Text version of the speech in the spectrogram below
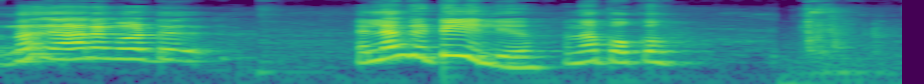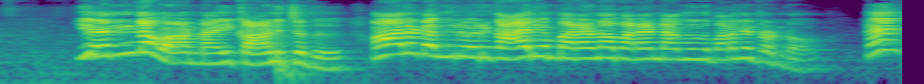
എന്നാ ഞാനങ്ങോട്ട്. എല്ലാം കിട്ടിയില്ലയോ? എന്നാ പൊക്കോ. എന്താ വേണ്ട ഈ കാണിച്ചത്? ആരോടെങ്കിലും ഒരു കാര്യം പറയണോ പറയണ്ടെന്ന് പറഞ്ഞിട്ടുണ്ടോ? ഏഹ്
